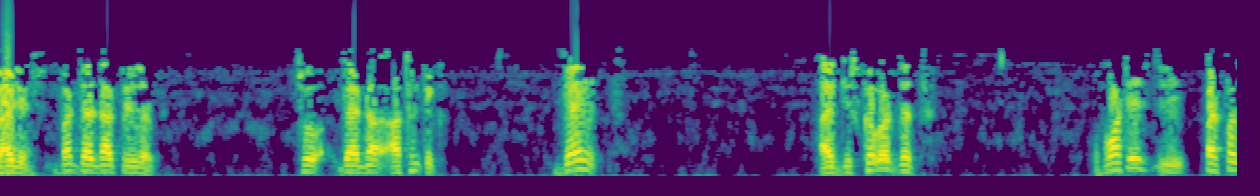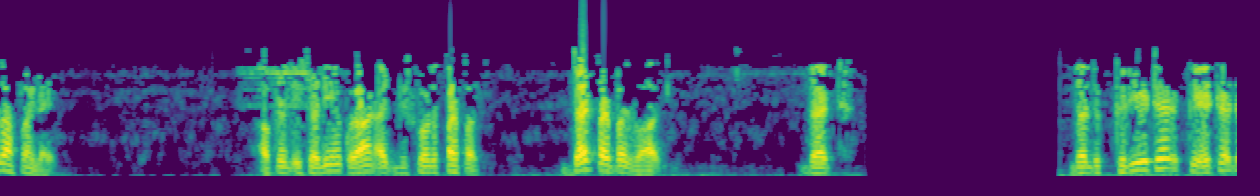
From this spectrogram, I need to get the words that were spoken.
guidance, but they are not preserved. So they are not authentic. Then I discovered that what is the purpose of my life? After the study of Quran, I discovered the purpose. That purpose was that the Creator created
